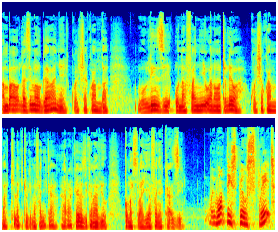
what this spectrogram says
ambao lazima ugawanywe kuhakikisha kwamba ulinzi unafanyiwa na unatolewa kuhakikisha kwamba kila kitu kinafanyika haraka iwezekanavyo kwa maslahi ya wafanyakazi. We want this bill split.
